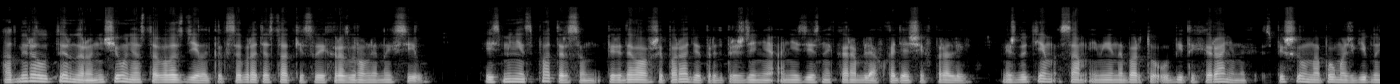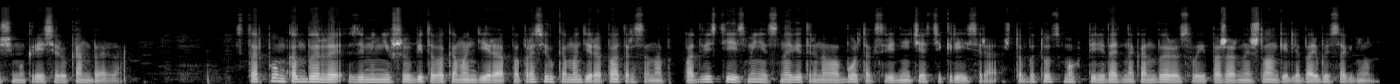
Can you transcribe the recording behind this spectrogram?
Адмиралу Тернеру ничего не оставалось делать, как собрать остатки своих разгромленных сил. Эсминец Паттерсон, передававший по радио предупреждение о неизвестных кораблях, входящих в пролив, между тем, сам имея на борту убитых и раненых, спешил на помощь гибнущему крейсеру Канберра. Старпом Канберры, заменивший убитого командира, попросил командира Паттерсона подвести эсминец на ветреного борта к средней части крейсера, чтобы тот смог передать на Канберру свои пожарные шланги для борьбы с огнем.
